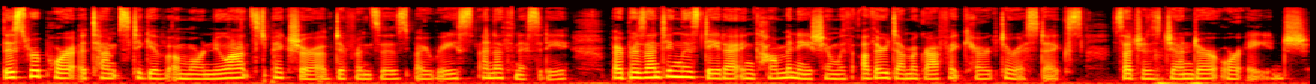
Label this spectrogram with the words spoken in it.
this report attempts to give a more nuanced picture of differences by race and ethnicity by presenting this data in combination with other demographic characteristics, such as gender or age.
